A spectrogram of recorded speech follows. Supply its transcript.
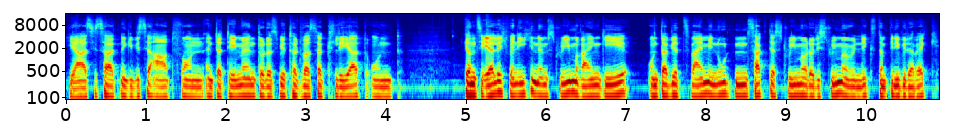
Ja, es ist halt eine gewisse Art von Entertainment oder es wird halt was erklärt und ganz ehrlich, wenn ich in einem Stream reingehe und da wird zwei Minuten, sagt der Streamer oder die Streamerin nichts, dann bin ich wieder weg.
